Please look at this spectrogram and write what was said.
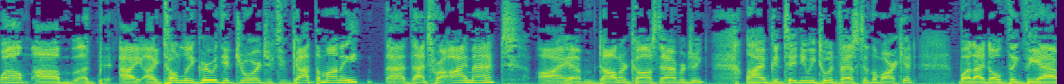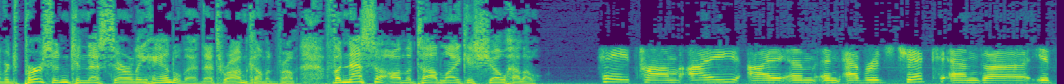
Well, um, I, I totally agree with you, George. If you've got the money, uh, that's where I'm at. I am dollar cost averaging. I'm continuing to invest in the market, but I don't think the average person can necessarily handle that. That's where I'm coming from. Vanessa on the Tom Leykis show. Hello. Hey, Tom. I I am an average chick, and uh, it's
